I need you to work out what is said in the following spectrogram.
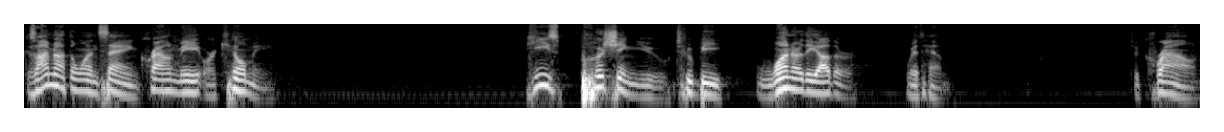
Because I'm not the one saying, crown me or kill me. He's pushing you to be one or the other with Him, to crown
